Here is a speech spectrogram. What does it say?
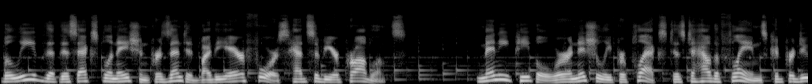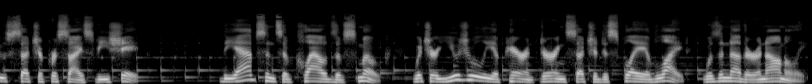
believed that this explanation presented by the Air Force had severe problems. Many people were initially perplexed as to how the flames could produce such a precise V shape. The absence of clouds of smoke, which are usually apparent during such a display of light, was another anomaly.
